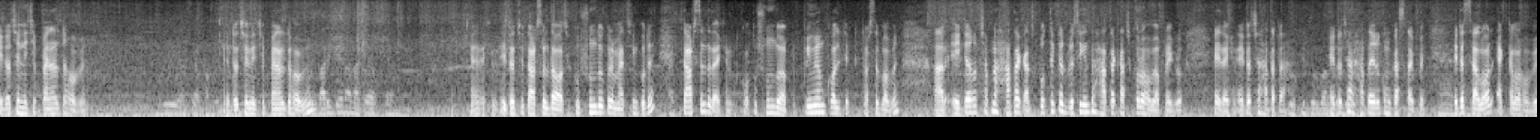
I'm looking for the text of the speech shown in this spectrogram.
এটা হচ্ছে নিচে প্যানেলটা হবে। এটা হচ্ছে নিচে প্যানেলটা হবে। হ্যাঁ দেখেন এটা হচ্ছে টার্সেল দেওয়া আছে খুব সুন্দর করে ম্যাচিং করে। টার্সেলটা দেখেন কত সুন্দর আপনি প্রিমিয়াম কোয়ালিটি একটা টার্সেল পাবেন। আর এইটার হচ্ছে আপনার হাতা কাজ প্রত্যেকটা ড্রেসে কিন্তু হাতা কাজ করা হবে আপনার এগুলো। এই দেখেন এটা হচ্ছে হাতাটা এটা হচ্ছে হাতা এরকম কাজ থাকবে। এটা সালোয়ার এক কালার হবে।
